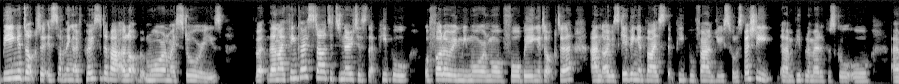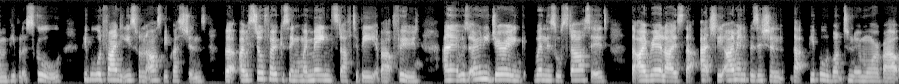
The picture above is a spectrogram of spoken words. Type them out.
being a doctor is something I've posted about a lot, but more on my stories. But then I think I started to notice that people were following me more and more for being a doctor. And I was giving advice that people found useful, especially um, people in medical school or um, people at school. People would find it useful and ask me questions. But I was still focusing on my main stuff to be about food. And it was only during when this all started that I realized that actually I'm in a position that people would want to know more about.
